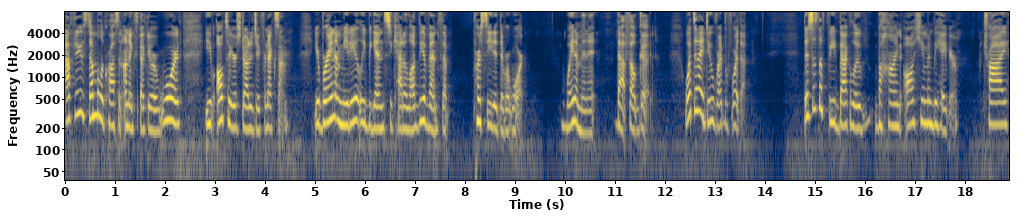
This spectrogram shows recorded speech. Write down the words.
After you stumble across an unexpected reward, you alter your strategy for next time. Your brain immediately begins to catalog the events that preceded the reward. Wait a minute, that felt good. What did I do right before that? This is the feedback loop behind all human behavior. Try,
